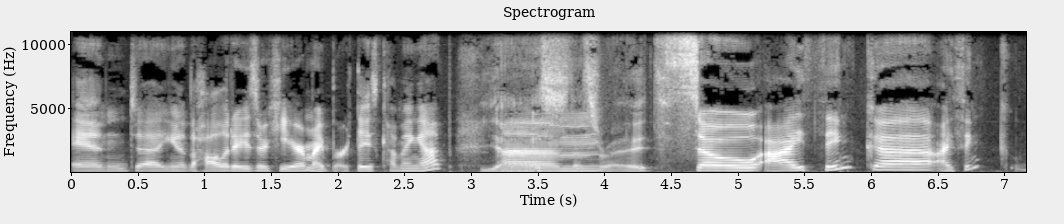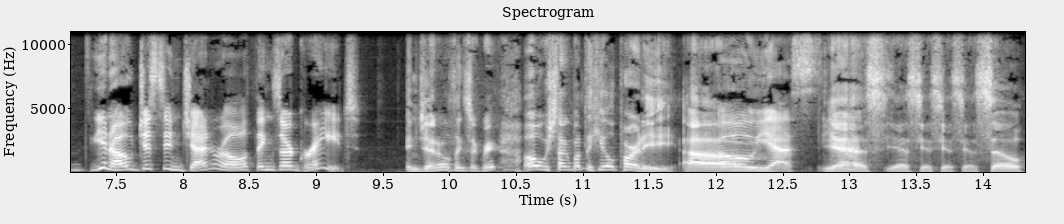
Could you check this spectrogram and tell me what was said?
and uh, you know the holidays are here. My birthday's coming up. Yes, Um, that's right. So I think uh, I think you know just in general things are great. in general, things are great. Oh, we should talk about the heel party. Um, Oh, yes, yes, yes, yes, yes, yes. So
